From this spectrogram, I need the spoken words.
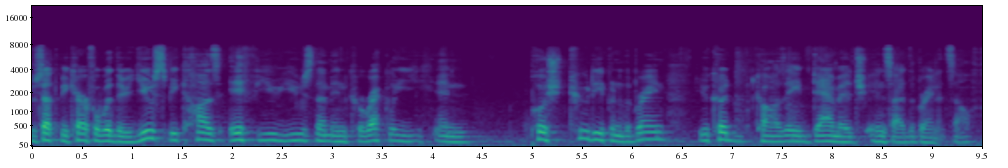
You just have to be careful with their use because if you use them incorrectly and push too deep into the brain, you could cause a damage inside the brain itself.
